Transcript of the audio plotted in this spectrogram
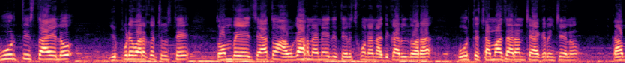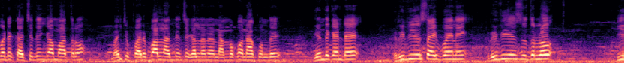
పూర్తి స్థాయిలో ఇప్పటి వరకు చూస్తే తొంభై ఐదు శాతం అవగాహన అనేది తెలుసుకున్నాను అధికారుల ద్వారా. పూర్తి సమాచారాన్ని సేకరించాను. కాబట్టి ఖచ్చితంగా మాత్రం మంచి పరిపాలన అందించగలననే నమ్మకం నాకుంది. ఎందుకంటే రివ్యూస్ అయిపోయినాయి. రివ్యూస్లో ఈ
